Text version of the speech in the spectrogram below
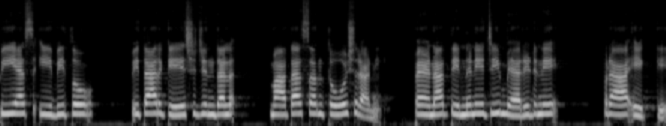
ਪੀਐਸਈਬੀ ਤੋਂ। ਪਿਤਾ ਰਕੇਸ਼ ਜਿੰਦਲ, ਮਾਤਾ ਸੰਤੋਸ਼ ਰਾਣੀ। ਭੈਣਾਂ ਤਿੰਨ ਨੇ ਜੀ, ਮੈਰਿਡ ਨੇ। ਭਰਾ ਏਕੇ। ਏ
